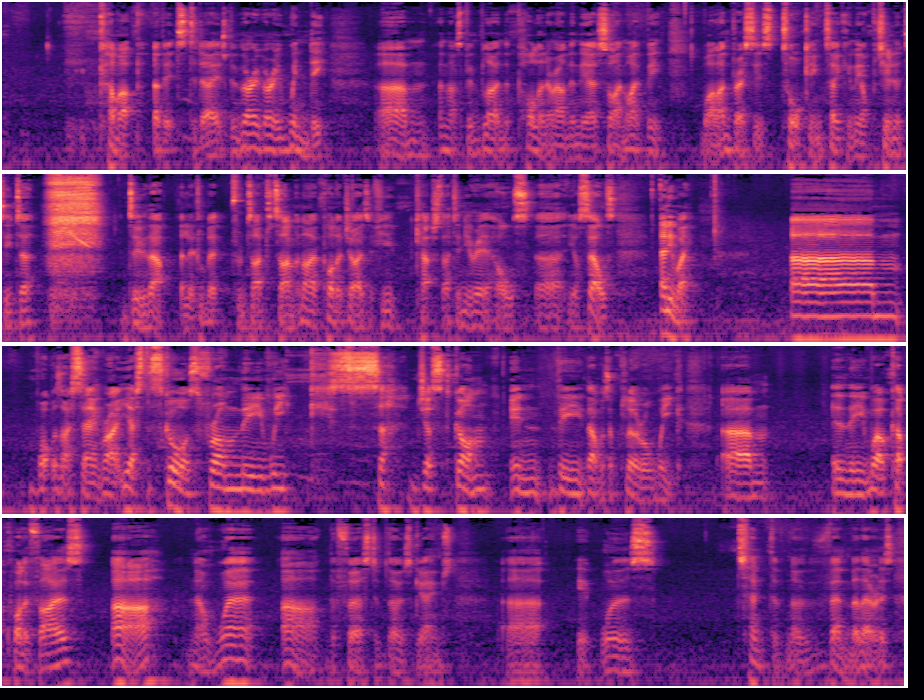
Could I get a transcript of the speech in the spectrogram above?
come up a bit today. It's been very, very windy, um, and that's been blowing the pollen around in the air, so I might be while Andres is talking, taking the opportunity to do that a little bit from time to time, and I apologise if you catch that in your ear holes uh, yourselves. Anyway, um, what was I saying? Right, yes, the scores from the weeks just gone in the that was a plural week um, in the World Cup qualifiers are now where are the first of those games? Uh, it was 10th of November. There it is.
